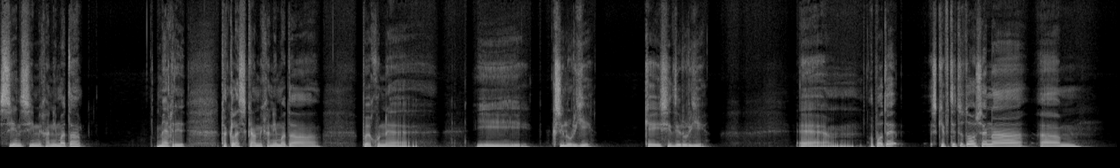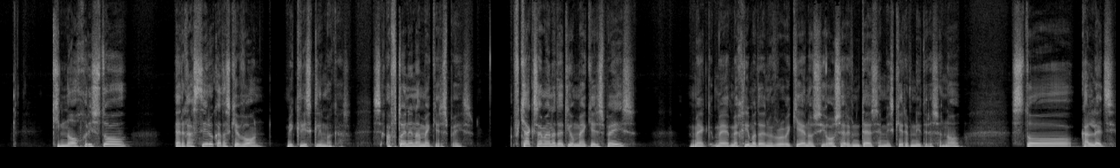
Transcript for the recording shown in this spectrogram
CNC μηχανήματα μέχρι τα κλασικά μηχανήματα που έχουν οι ξυλουργοί και οι σιδηρουργοί. Ε, οπότε σκεφτείτε το ως ένα ε, κοινόχρηστο εργαστήριο κατασκευών μικρής κλίμακας. Αυτό είναι ένα makerspace. Φτιάξαμε ένα τέτοιο makerspace με, με, με χρήματα την Ευρωπαϊκή Ένωση ως ερευνητές εμείς και ερευνήτρες εννοώ στο Καλέτσι.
